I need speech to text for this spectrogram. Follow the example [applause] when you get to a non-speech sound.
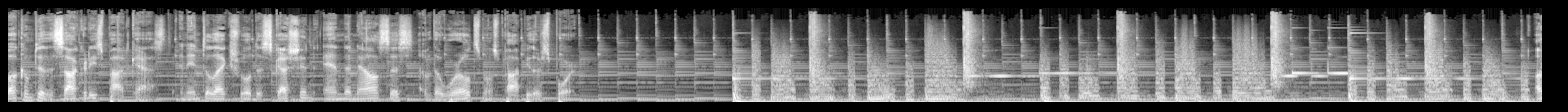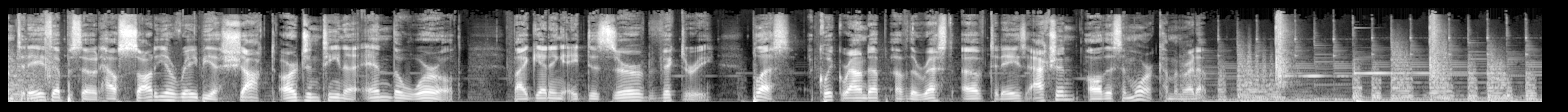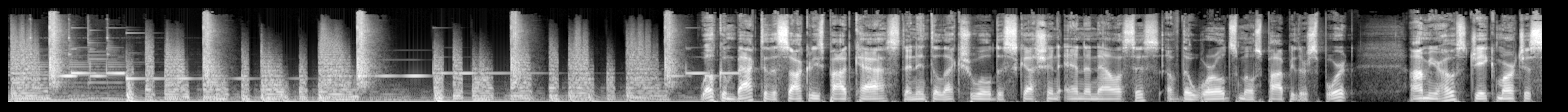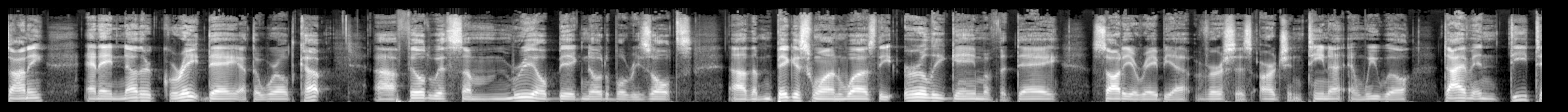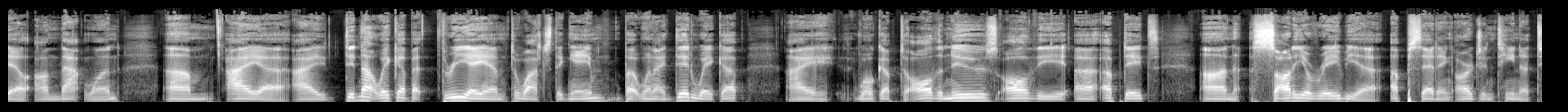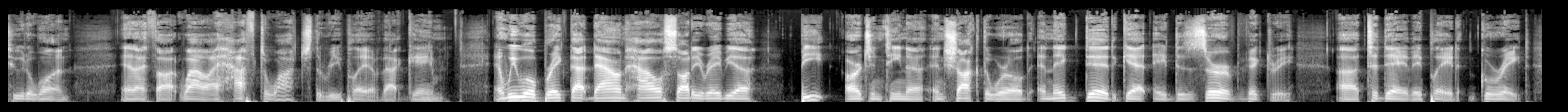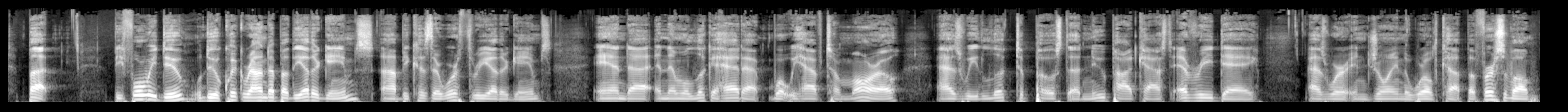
Welcome to the Socrates Podcast, an intellectual discussion and analysis of the world's most popular sport. On today's episode, how Saudi Arabia shocked Argentina and the world by getting a deserved victory, plus a quick roundup of the rest of today's action. All this and more coming right up. Welcome back to the Socrates Podcast, an intellectual discussion and analysis of the world's most popular sport. I'm your host, Jake Marchesani, and another great day at the World Cup, uh, filled with some real big notable results. Uh, the biggest one was the early game of the day Saudi Arabia versus Argentina, and we will dive in detail on that one. Um, I uh, I did not wake up at 3 a.m. to watch the game, but when I did wake up, I woke up to all the news, all the uh, updates on Saudi Arabia upsetting Argentina two to one, and I thought, wow, I have to watch the replay of that game, and we will break that down how Saudi Arabia beat Argentina and shocked the world, and they did get a deserved victory. Uh, today they played great, but before we do, we'll do a quick roundup of the other games uh, because there were three other games, and uh, and then we'll look ahead at what we have tomorrow as we look to post a new podcast every day as we're enjoying the World Cup. But first of all,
